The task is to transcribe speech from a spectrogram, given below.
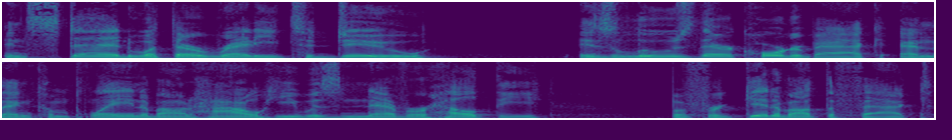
Instead, what they're ready to do is lose their quarterback and then complain about how he was never healthy, but forget about the fact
